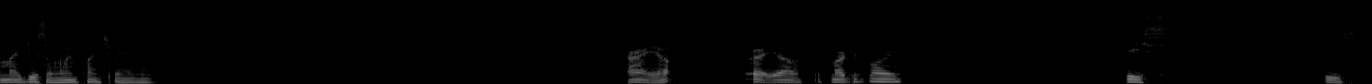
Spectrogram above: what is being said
I might do some One Punch Man as All right, y'all. All right, y'all. That's Marcus Mori. Peace. Peace.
